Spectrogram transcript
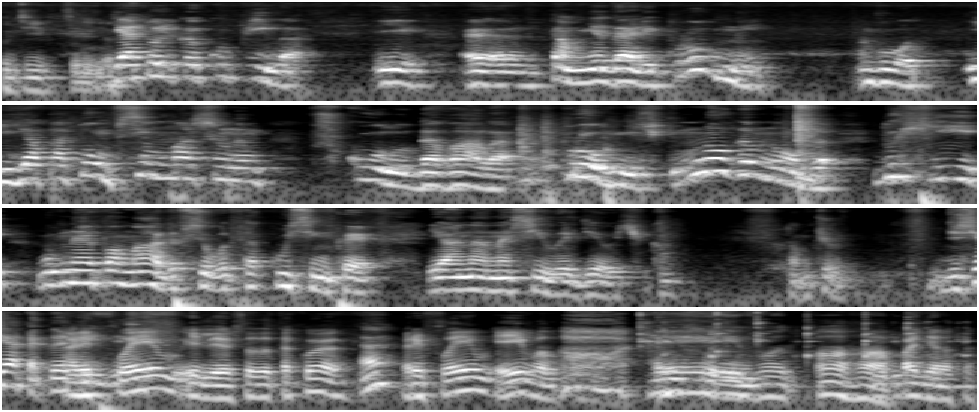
Удивительно. Я только купила, и э, там мне дали пробный, вот. И я потом всем Машиным в школу давала пробнички, много-много, духи, губная помада, все вот такусенькое. И она носила девочкам. Там что, Десяток это... Арифлейм или что-то такое? А? Арифлейм, Эйвон. Эйвон. Ага, понятно.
